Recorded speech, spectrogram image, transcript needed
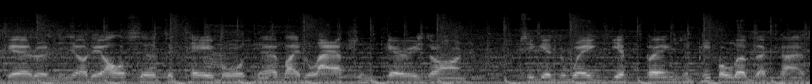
together and you know they all sit at the tables and everybody laughs and carries on. She gives away gift things and people love that kind of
